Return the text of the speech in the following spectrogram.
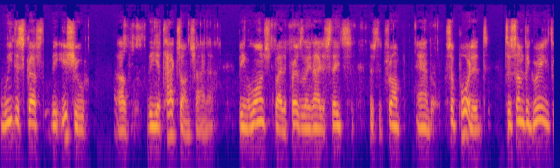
we discussed the issue of the attacks on China being launched by the President of the United States, Mr. Trump, and supported to some degree, to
